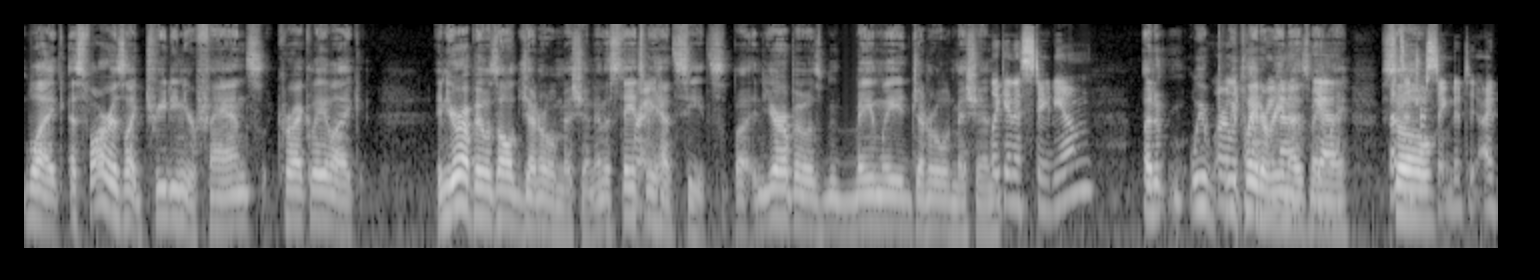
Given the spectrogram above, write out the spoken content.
like as far as like treating your fans correctly, like in Europe it was all general admission. In the States we had seats, but in Europe it was mainly general admission. Like in a stadium. and we or we like played an arena, arenas mainly. yeah. That's so interesting to do. I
